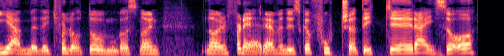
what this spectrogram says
hjemmet ditt får lov til å omgås noen når flere, men du skal fortsatt ikke reise. Og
